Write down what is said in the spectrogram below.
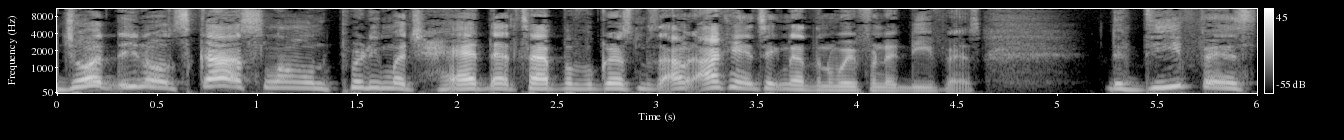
George, you know, Scot Sloan pretty much had that type of aggressiveness. I, I can't take nothing away from the defense the defense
